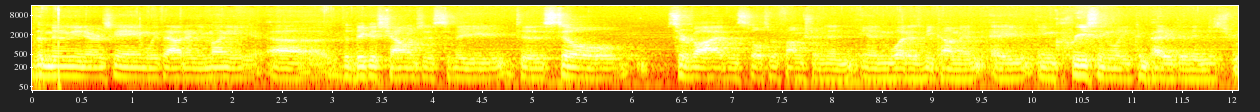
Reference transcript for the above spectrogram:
the millionaires game without any money. Uh, the biggest challenge is to be to still survive and still to function in, in what has become an a increasingly competitive industry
